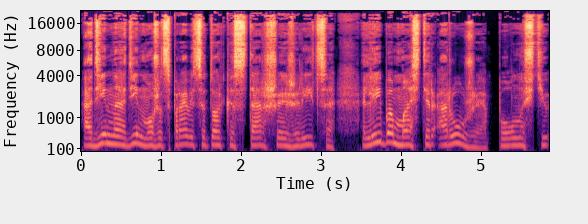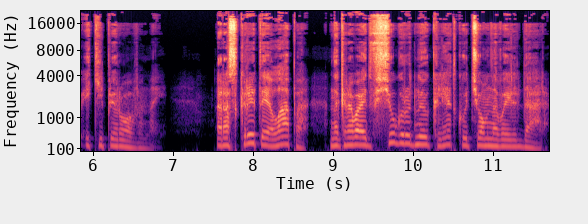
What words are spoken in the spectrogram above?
один на один может справиться только старшая жрица, либо мастер оружия, полностью экипированной. Раскрытая лапа — накрывает всю грудную клетку темного Эльдара.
